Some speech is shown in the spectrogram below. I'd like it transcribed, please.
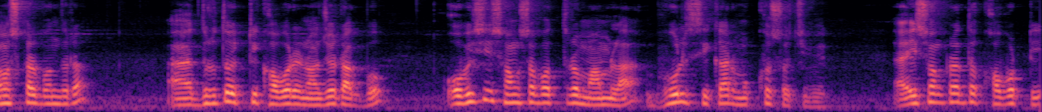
নমস্কার বন্ধুরা। দ্রুত একটি খবরে নজর রাখব। ওবিসি শংসাপত্র মামলা, ভুল স্বীকার মুখ্য সচিবের। এই সংক্রান্ত খবরটি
